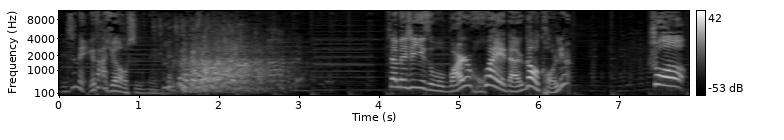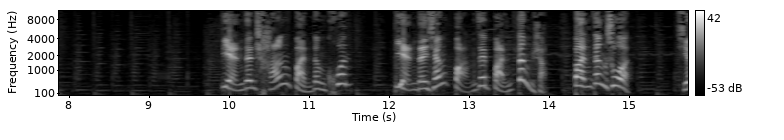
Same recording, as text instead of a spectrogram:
你是哪个大学老师呢？下面是一组玩坏的绕口令说：扁担长，板凳宽，扁担想绑在板凳上，板凳说：“行。”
